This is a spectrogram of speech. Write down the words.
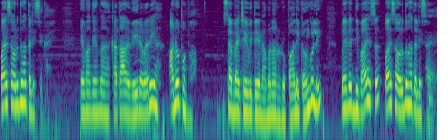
වය සවුරුදු හතලිස්ස එකයි. ඒවගේම කතාව වීරවරිය අනුපමා සැබැජීවිතේ නමනන් රුපාලි ගංගුලි මේ වෙද්දි වයස වය සවරුදු හතලිසයයි.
